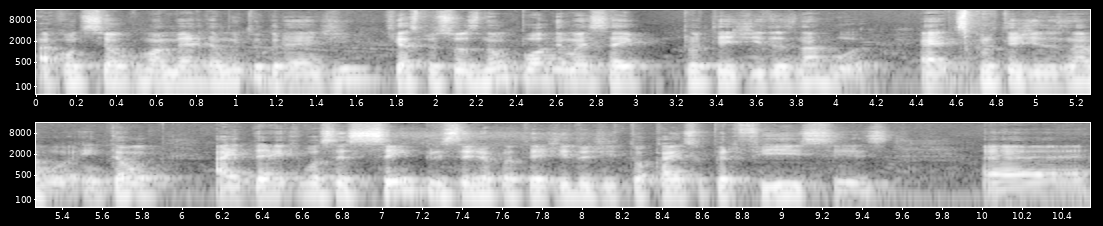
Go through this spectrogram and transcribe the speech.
aconteceu alguma merda muito grande que as pessoas não podem mais sair protegidas na rua, é, desprotegidas na rua. Então, a ideia é que você sempre esteja protegido de tocar em superfícies, é,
